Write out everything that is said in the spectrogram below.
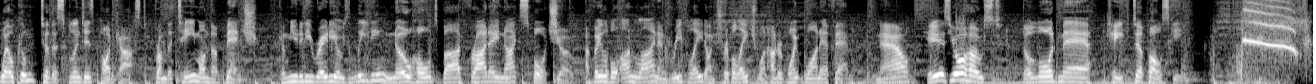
Welcome to the Splinters podcast from the team on the bench. Community Radio's leading, no holds barred Friday night sports show. Available online and replayed on Triple H 100.1 FM. Now, here's your host, the Lord Mayor, Keith Topolsky.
